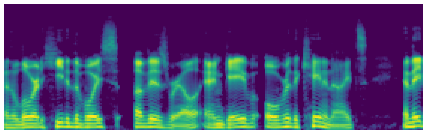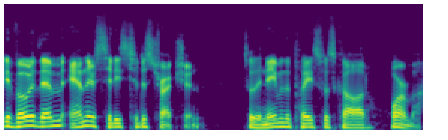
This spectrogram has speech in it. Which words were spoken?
And the Lord heeded the voice of Israel and gave over the Canaanites, and they devoted them and their cities to destruction. So the name of the place was called Hormah.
